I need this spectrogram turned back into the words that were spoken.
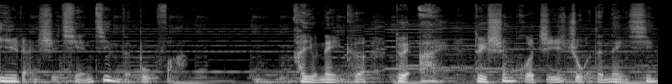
依然是前进的步伐，还有那颗对爱、对生活执着的内心。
